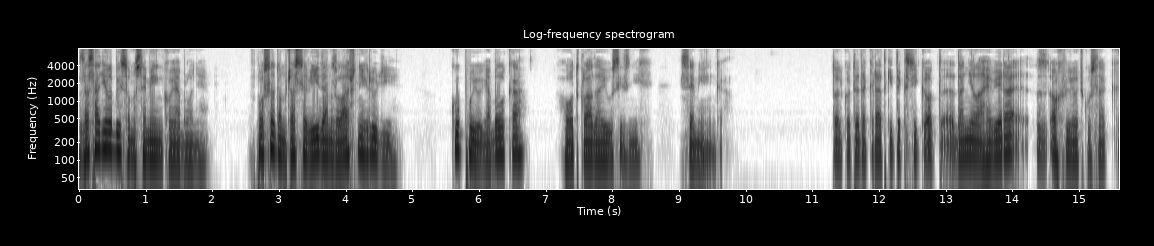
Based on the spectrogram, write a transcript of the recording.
zasadil by som semienko jablone. V poslednom čase výdam zvláštnych ľudí. Kupujú jablka a odkladajú si z nich semienka. Toľko teda krátky textík od Daniela Heviera. O chvíľočku sa k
